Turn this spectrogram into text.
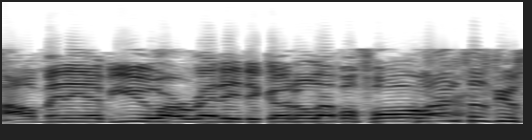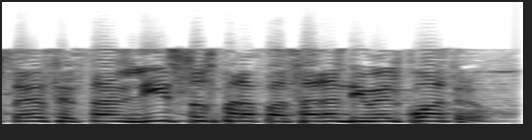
How many of you are ready to go to level four? ¿Cuántos de ustedes están listos para pasar al nivel 4?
